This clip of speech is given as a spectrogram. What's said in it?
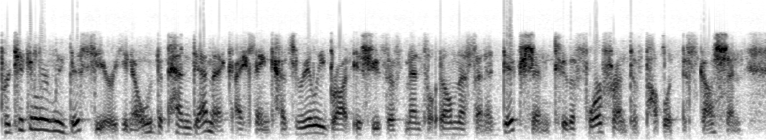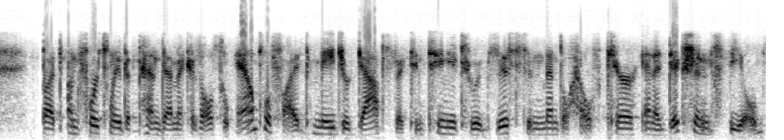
particularly this year. You know, the pandemic I think has really brought issues of mental illness and addiction to the forefront of public discussion. But unfortunately, the pandemic has also amplified major gaps that continue to exist in mental health care and addiction fields,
